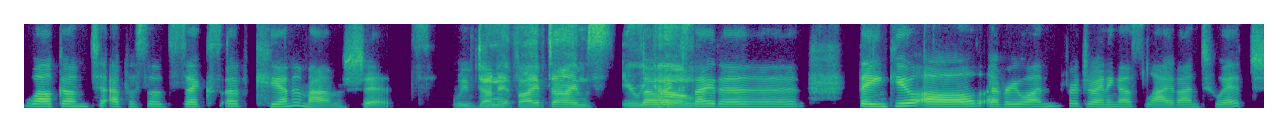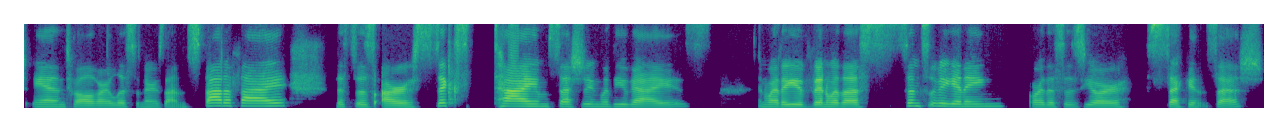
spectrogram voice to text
Welcome to episode six of Canna Mom Shit. We've done it five times. Here we go. so go. excited. Thank you all, everyone, for joining us live on Twitch and to all of our listeners on Spotify. This is our sixth time sessioning with you guys. And whether you've been with us since the beginning or this is your second sesh,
